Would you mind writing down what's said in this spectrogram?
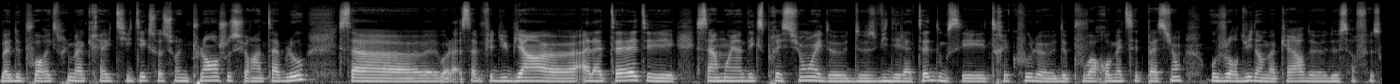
bah, de pouvoir exprimer ma créativité, que ce soit sur une planche ou sur un tableau. Ça, euh, voilà, ça me fait du bien à la tête et c'est un moyen d'expression et de, de, se vider la tête. Donc c'est très cool de pouvoir remettre cette passion aujourd'hui dans ma carrière de, de surfeuse.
